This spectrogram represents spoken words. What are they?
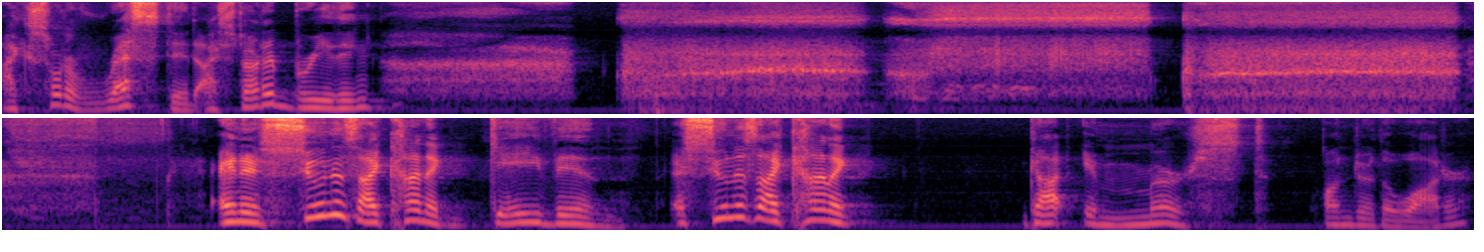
I sort of rested. I started breathing. And as soon as I kind of gave in, as soon as I kind of got immersed under the water,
